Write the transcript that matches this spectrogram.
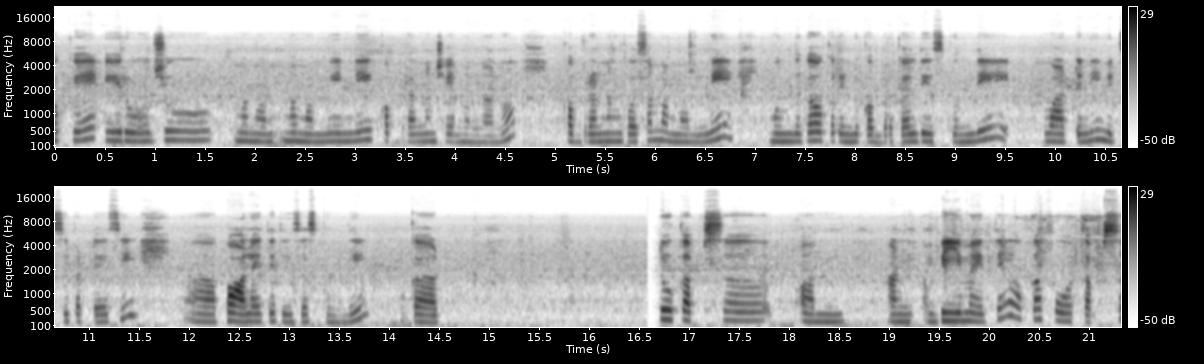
ఓకే ఈరోజు మా మమ్ మా మమ్మీని కొబ్బరన్నం చేయమన్నాను. కొబ్బరన్నం కోసం మా మమ్మీ ముందుగా ఒక రెండు కొబ్బరికాయలు తీసుకుంది. వాటిని మిక్సీ పట్టేసి పాలు అయితే తీసేసుకుంది. ఒక టూ కప్స్ బియ్యం అయితే ఒక ఫోర్ కప్స్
